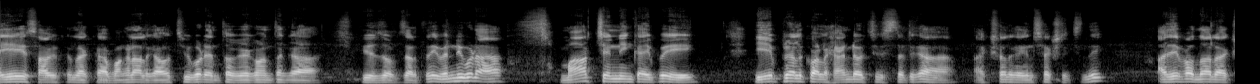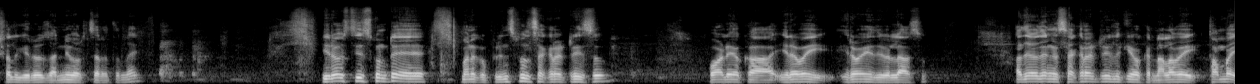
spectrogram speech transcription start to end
ఐఏఎస్ ఆఫీసర్ల యొక్క బంగళాలు కావచ్చు ఇవి కూడా ఎంతో వేగవంతంగా యూజ్ వర్క్ జరుగుతున్నాయి. ఇవన్నీ కూడా మార్చ్ ఎండింగ్కి అయిపోయి ఏప్రిల్కి వాళ్ళు హ్యాండ్ ఓవర్ చేసేటట్టుగా యాక్చువల్గా ఇన్స్ట్రక్షన్ ఇచ్చింది. అదే పందాలు యాక్చువల్గా ఈరోజు అన్ని వర్క్ జరుగుతున్నాయి. ఈరోజు తీసుకుంటే మనకు ప్రిన్సిపల్ సెక్రటరీసు వాళ్ళ యొక్క ఇరవై ఇరవై ఐదు విల్లాసు అదేవిధంగా సెక్రటరీలకి ఒక నలభై తొంభై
